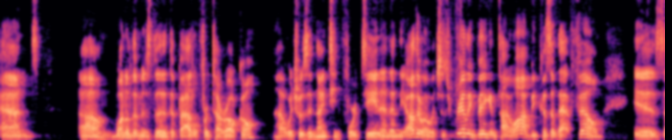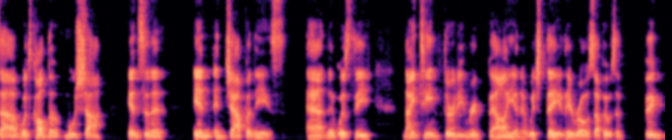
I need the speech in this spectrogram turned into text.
And um, one of them is the, the Battle for Taroko, uh, which was in 1914. And then the other one, which is really big in Taiwan because of that film, is uh, what's called the Musha incident in, in Japanese. And it was the 1930 rebellion in which they, they rose up. It was a big,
